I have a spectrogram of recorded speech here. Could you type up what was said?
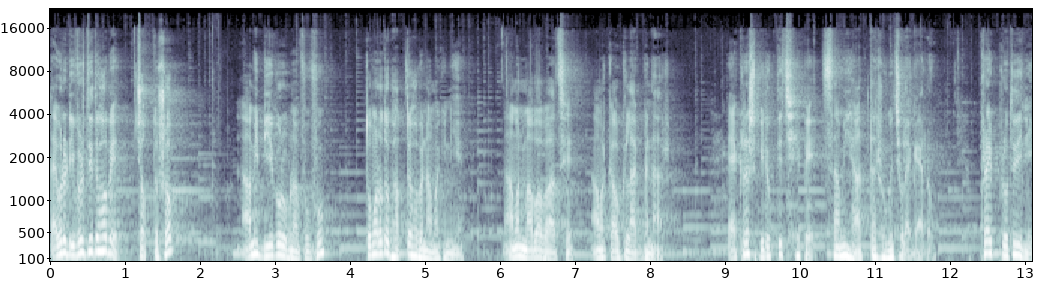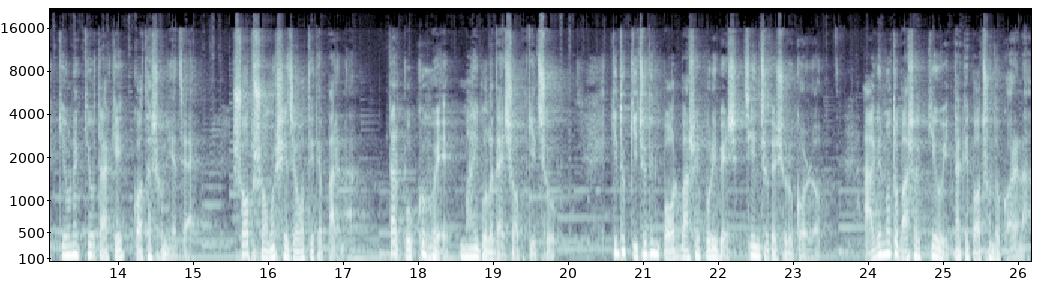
তাই বলে ডিভোর্স দিতে হবে? চত্ব সব। আমি বিয়ে করব না ফুফু। তোমারও তো ভাবতে হবে না আমাকে নিয়ে। আমার মা বাবা আছে। আমার কাউকে লাগবে না আর। একরাশ বিরক্তি ছেপে সামিহা তার রুমে চলে গেল। প্রায় প্রতিদিনই কেউ না কেউ তাকে কথা শুনিয়ে যায়। সব সময় সে জবাব দিতে পারে না। তার পক্ষ হয়ে মাই বলে দেয় সব কিছু কিন্তু কিছুদিন পর বাসায় পরিবেশ চেঞ্জ হতে শুরু করল। আগের মতো বাসার কেউই তাকে পছন্দ করে না।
